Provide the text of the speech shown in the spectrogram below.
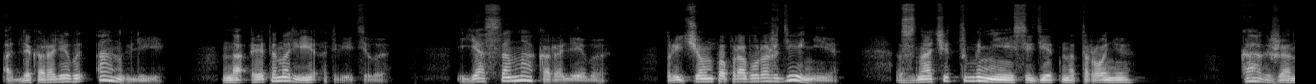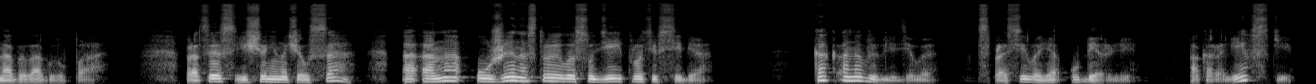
а для королевы Англии. На это Мария ответила: "Я сама королева, причем по праву рождения. Значит, мне сидеть на троне". Как же она была глупа. Процесс еще не начался, а она уже настроила судей против себя. Как она выглядела? спросила я у Берли. По-королевски?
